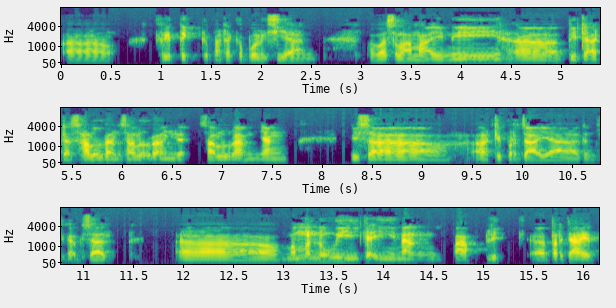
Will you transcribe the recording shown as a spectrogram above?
uh, kritik kepada kepolisian bahwa selama ini uh, tidak ada saluran-saluran saluran yang bisa uh, dipercaya dan juga bisa uh, memenuhi keinginan publik uh, terkait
